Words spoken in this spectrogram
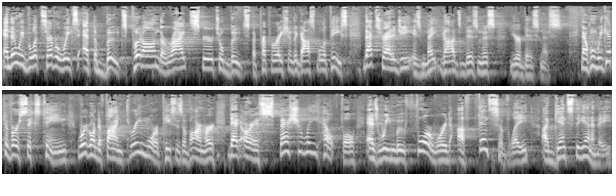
And then we've looked several weeks at the boots. Put on the right spiritual boots, the preparation of the gospel of peace. That strategy is make God's business your business. Now, when we get to verse 16, we're going to find three more pieces of armor that are especially helpful as we move forward offensively against the enemy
